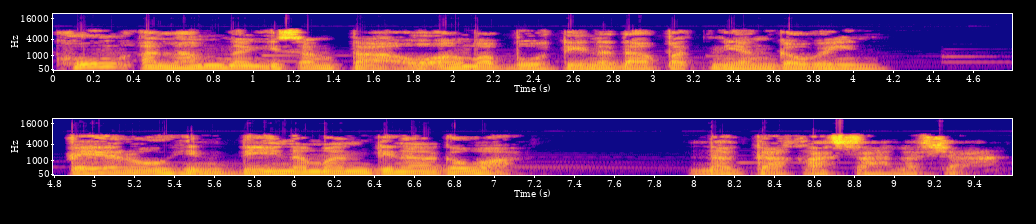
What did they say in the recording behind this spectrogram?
Kung alam ng isang tao ang mabuti na dapat niyang gawin, pero hindi naman ginagawa, nagkakasala siya.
